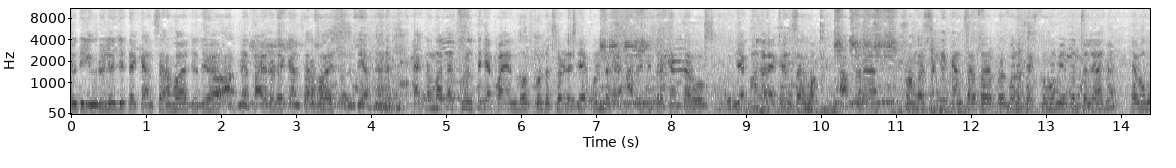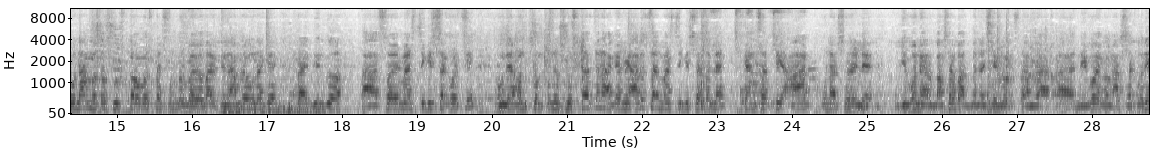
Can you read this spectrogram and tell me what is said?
যদি ইউরোলজিতে ক্যান্সার হয়, যদি আপনার থাইরয়েডে ক্যান্সার হয়, যদি আপনার একদম মাথার চুল থেকে পায়ের নখ পর্যন্ত শরীরে যে কোনো জায়গায় হাড়ের ভিতরে ক্যান্সার হোক, যে কোনো জায়গায় ক্যান্সার হোক, আপনারা সঙ্গে সঙ্গে ক্যান্সার ধরার পর গণস্বাস্থ্য হোমিওতে চলে আসবেন এবং ওনার মতো সুস্থ অবস্থায় সুন্দরভাবে বাড়িতে আমরা ওনাকে প্রায় দীর্ঘ ছয় মাস চিকিৎসা করছি। উনি এখন সম্পূর্ণ সুস্থ আছেন। আগামী আরও ছয় মাস চিকিৎসা করলে ক্যান্সারটি আর ওনার শরীরে জীবনে আর বাসা বাঁধবে না, সেই ব্যবস্থা আমরা নেব এবং আশা করি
